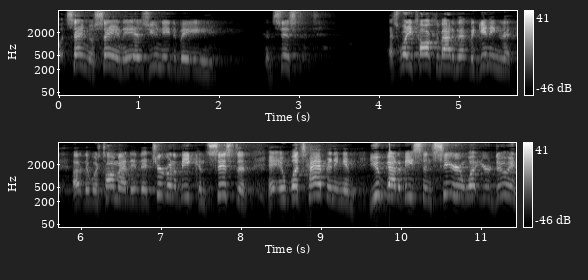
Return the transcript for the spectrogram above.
What Samuel's saying is you need to be consistent. That's what he talked about in that beginning that, uh, that was talking about that you're going to be consistent in, in what's happening and you've got to be sincere in what you're doing.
